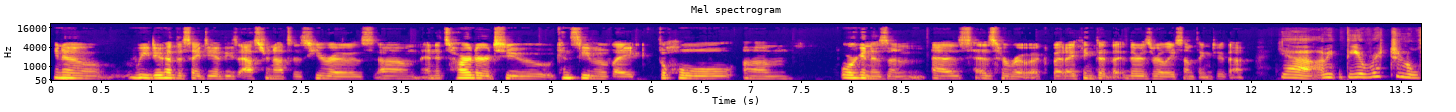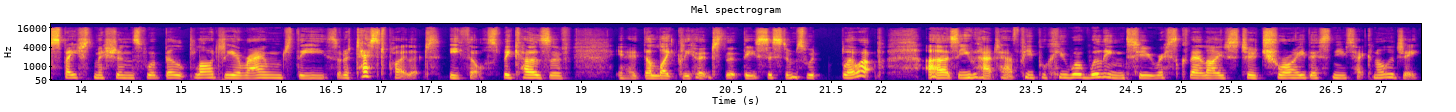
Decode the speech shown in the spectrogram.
you know we do have this idea of these astronauts as heroes um, and it's harder to conceive of like the whole um, organism as as heroic but i think that there's really something to that yeah, I mean, the original space missions were built largely around the sort of test pilot ethos because of, you know, the likelihood that these systems would blow up. Uh, so you had to have people who were willing to risk their lives to try this new technology.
